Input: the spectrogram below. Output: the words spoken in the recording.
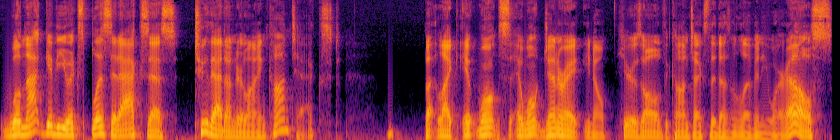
will not give you explicit access to that underlying context but like it won't it won't generate you know here's all of the context that doesn't live anywhere else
